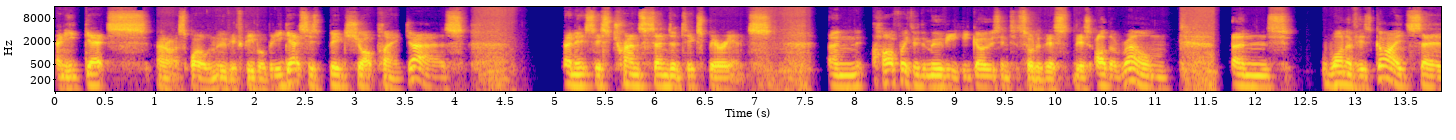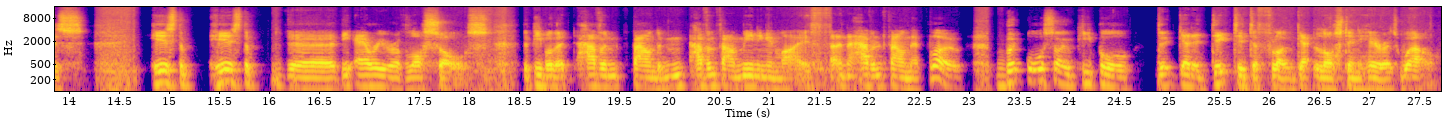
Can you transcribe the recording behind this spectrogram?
and he gets I don't want to spoil the movie for people, but he gets his big shot playing jazz, and it's this transcendent experience. And halfway through the movie, he goes into sort of this this other realm, and one of his guides says, "Here's the here's the the the area of lost souls, the people that haven't found haven't found meaning in life and haven't found their flow, but also people that get addicted to flow get lost in here as well,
